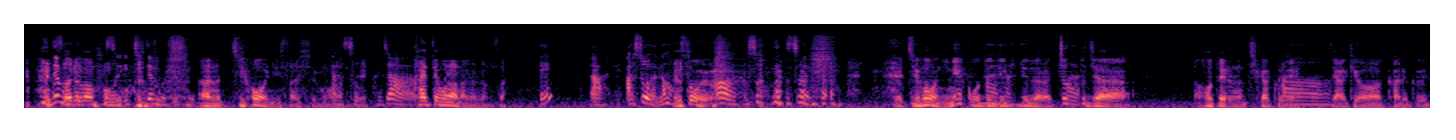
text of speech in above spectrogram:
でもそれはもういつでもできる。あの地方にさせてもらって。じゃあ帰ってもらわなあかんからさ。え？ああそうやな。えそうよ。あそうそうや 地方にねこう出てきてたらちょっとじゃあホテルの近くでじゃあ今日は軽く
